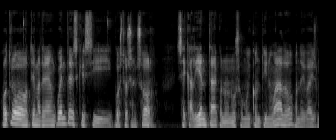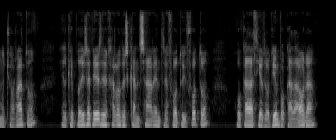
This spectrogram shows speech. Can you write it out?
Otro tema a tener en cuenta es que si vuestro sensor se calienta con un uso muy continuado, cuando lleváis mucho rato, el que podéis hacer es dejarlo descansar entre foto y foto, o cada cierto tiempo, cada hora,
